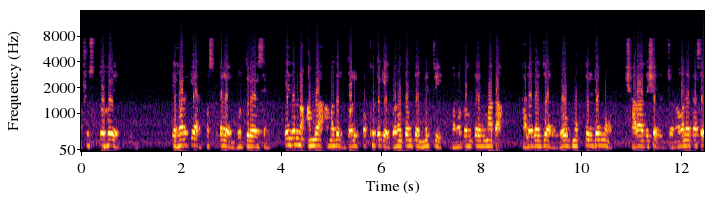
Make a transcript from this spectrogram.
অসুস্থ হয়ে এভারকেয়ার হসপিটালে ভর্তি রয়েছেন এই জন্য আমরা আমাদের দলের পক্ষ থেকে গণতন্ত্রের নেত্রী, গণতন্ত্রের মাতা খালেদা জিয়ার রোগ মুক্তির জন্য সারা দেশের জনগণের কাছে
